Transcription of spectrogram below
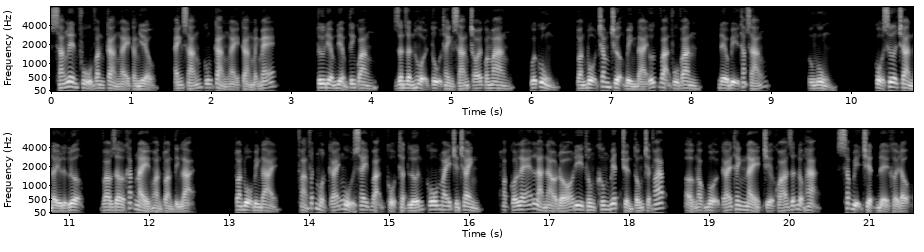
sáng lên phủ văn càng ngày càng nhiều, ánh sáng cũng càng ngày càng mạnh mẽ. Từ điểm điểm tinh quang, dần dần hội tụ thành sáng chói quan mang, cuối cùng, toàn bộ trăm trượng bình đài ước vạn phù văn đều bị thắp sáng. Ùng ùng. Cổ xưa tràn đầy lực lượng, vào giờ khắc này hoàn toàn tỉnh lại. Toàn bộ bình đài phản phất một cái ngủ say vạn cổ thật lớn cỗ may chiến tranh, hoặc có lẽ là nào đó đi thông không biết truyền thống trận pháp, ở ngọc bội cái thanh này chìa khóa dẫn động hạ, sắp bị triệt để khởi động.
